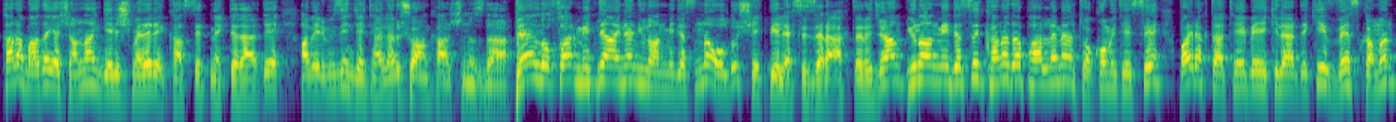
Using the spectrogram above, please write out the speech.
Karabağ'da yaşanılan gelişmeleri kastetmektelerdi. Haberimizin detayları şu an karşınızda. Değerli dostlar metni aynen Yunan medyasında olduğu şekliyle sizlere aktaracağım. Yunan medyası Kanada Parlamento Komitesi Bayraktar TB2'lerdeki Westcam'ın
